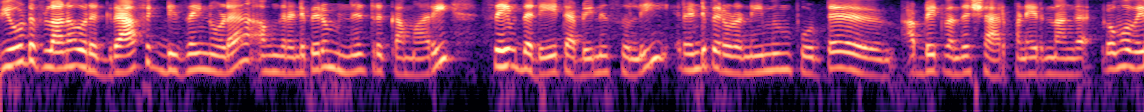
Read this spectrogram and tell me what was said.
பியூட்டிஃபுல்லான ஒரு கிராஃபிக் டிசைனோட அவங்க ரெண்டு பேரும் நின்றுட்டு இருக்க மாதிரி சேவ் த டேட் அப்படின்னு சொல்லி ரெண்டு பேரோட நேமும் போட்டு அப்டேட் வந்து ஷேர் பண்ணியிருந்தாங்க. ரொம்பவே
